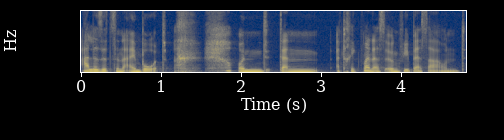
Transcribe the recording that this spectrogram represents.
alle sitzen in einem Boot. Und dann erträgt man das irgendwie besser. Und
